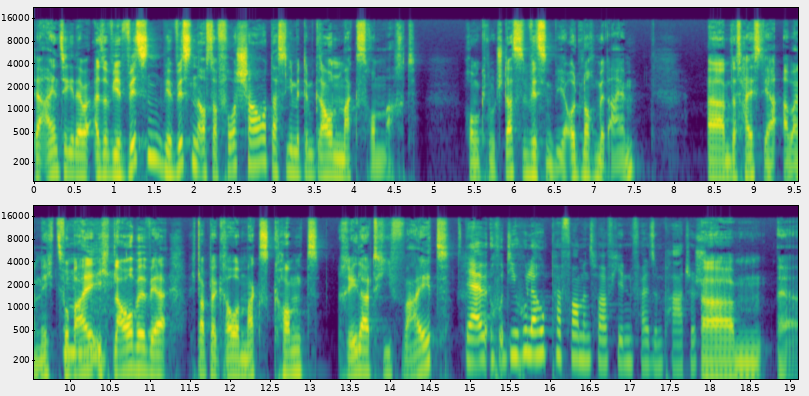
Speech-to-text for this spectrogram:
der Einzige, der. Also, wir wissen, wir wissen aus der Vorschau, dass sie mit dem grauen Max rummacht. Rumknutscht. Das wissen wir. Und noch mit einem. Ähm, das heißt ja aber nichts. Wobei, Mhm. ich glaube, wer, ich glaube, der graue Max kommt relativ weit. Der, die Hula-Hoop-Performance war auf jeden Fall sympathisch. Ähm, äh,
